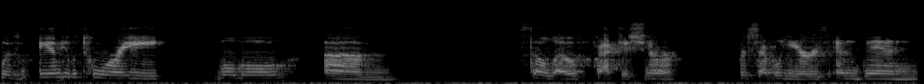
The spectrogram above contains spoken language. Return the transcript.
was ambulatory, mobile, um, solo practitioner for several years, and then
